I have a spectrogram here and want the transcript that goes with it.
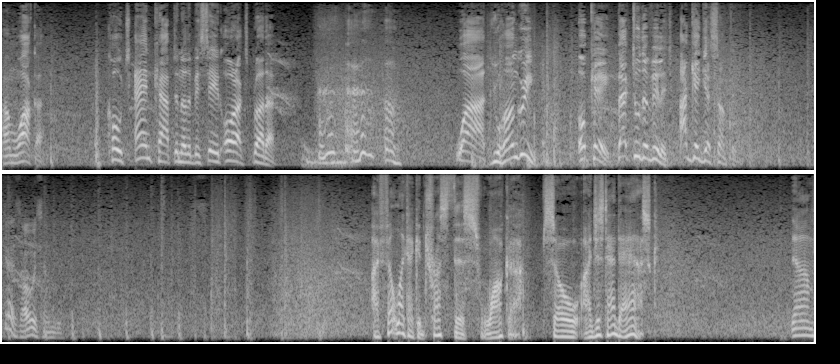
I'm Wakka, coach and captain of the Besaid Aurochs, brother. what? You hungry? Okay, back to the village. I'll get you something. This guy's always hungry. I felt like I could trust this Wakka, so I just had to ask. Um,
